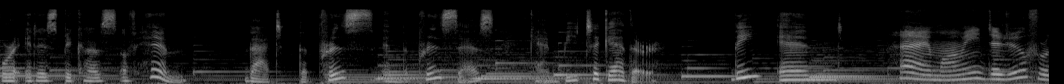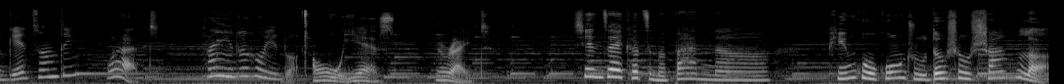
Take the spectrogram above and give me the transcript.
for it is because of him that the prince and the princess can be together. The end. Hey, mommy, did you forget something? What? Oh yes, you're right. 现在可怎么办呢？苹果公主都受伤了，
